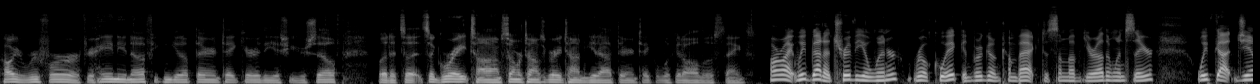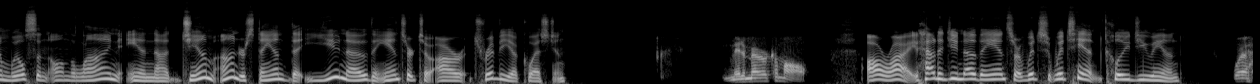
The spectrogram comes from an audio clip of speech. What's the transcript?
call your roofer, or if you're handy enough, you can get up there and take care of the issue yourself. But it's a it's a great time. Summertime's a great time to get out there and take a look at all those things. All right, we've got a trivia winner real quick, and we're going to come back to some of your other ones there. We've got Jim Wilson on the line. And uh, Jim, I understand that you know the answer to our trivia question. Mid America Mall. All right, how did you know the answer? Which which hint clued you in? Well,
